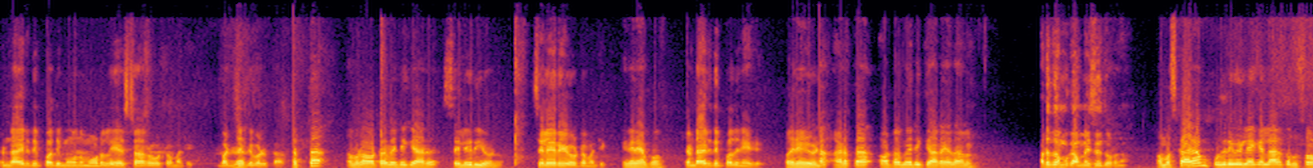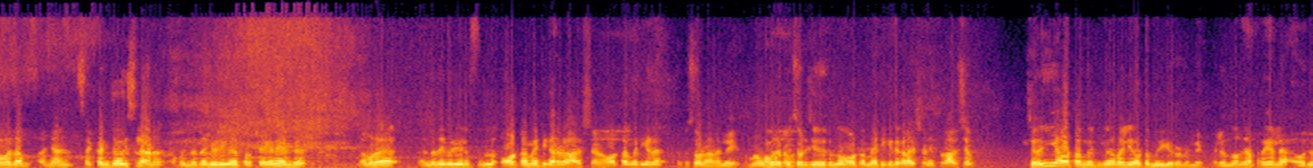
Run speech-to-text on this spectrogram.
രണ്ടായിരത്തി പതിമൂന്ന് model A Star automatic budgetable car അടുത്ത നമ്മുടെ ഓട്ടോമാറ്റിക് കാർ സെലേറിയോ ആണ്. സെലേറിയ ഓട്ടോമാറ്റിക് എങ്ങനെയാ അപ്പോൾ രണ്ടായിരത്തി പതിനേഴ് പതിനേഴ് അടുത്ത ഓട്ടോമാറ്റിക് കാർ ഏതാണ്? അടുത്ത നമുക്ക് അമേസിൽ തുടങ്ങാം. നമസ്കാരം. പുതിയ വീട്ടിലേക്ക് എല്ലാവർക്കും സ്വാഗതം. ഞാൻ സെക്കൻഡ് ചോയ്സിലാണ് അപ്പോൾ ഇന്നത്തെ വീഡിയോയിൽ പ്രത്യേകതയുണ്ട്. നമ്മൾ ഇന്നത്തെ വീഡിയോയിൽ ഫുൾ ഓട്ടോമാറ്റിക് ഓട്ടോമാറ്റിക്കാരുടെ കളക്ഷനാണ് ഓട്ടോമാറ്റിക്കിന്റെ എപ്പിസോഡാണല്ലേ നമ്മൾ മുമ്പ് എപ്പിസോഡ് ചെയ്തിരുന്നു. ഓട്ടോമാറ്റിക്കിന്റെ കളക്ഷൻ ഇപ്രാവശ്യം. ചെറിയ ഓട്ടോമാറ്റിക്കോ വലിയ ഓട്ടോമാറ്റിക് ഉണ്ടല്ലേ വില എന്ന് പറഞ്ഞാൽ അത്രയല്ല ഒരു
